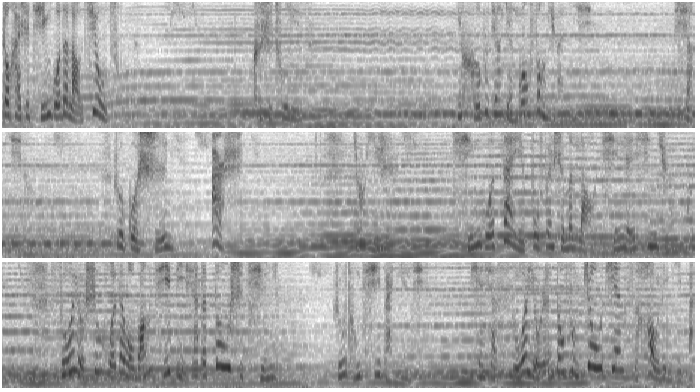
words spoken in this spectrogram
都还是秦国的老旧族呢。可是初离子，你何不将眼光放远一些，想一想，若过十年、二十年，有一日，秦国再也不分什么老秦人、新权贵，所有生活在我王旗底下的都是秦人，如同七百年前，天下所有人都奉周天子号令一般。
